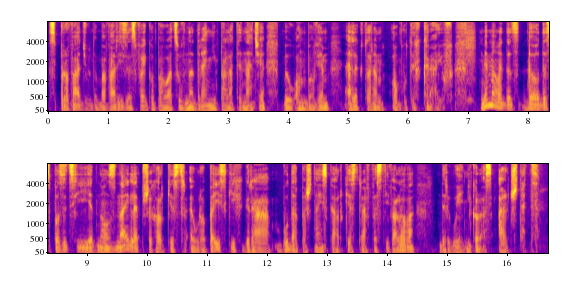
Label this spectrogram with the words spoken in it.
sprowadził do Bawarii ze swojego pałacu w Nadrenii Palatynacie. Był on bowiem elektorem obu tych krajów. My mamy do, do dyspozycji jedną z najlepszych orkiestr europejskich. Gra Budapesztańska Orkiestra Festiwalowa. Dyryguje Nikolas Altstedt.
